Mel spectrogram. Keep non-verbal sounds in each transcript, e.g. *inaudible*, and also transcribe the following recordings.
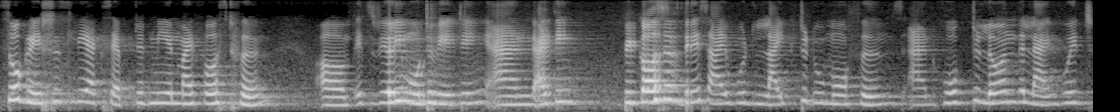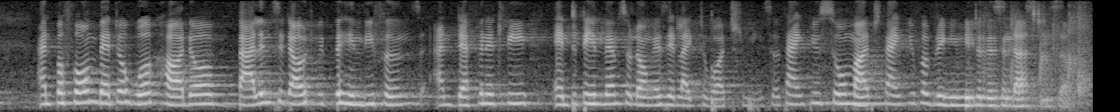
so graciously accepted me in my first film. Um, it's really motivating and I think because of this I would like to do more films and hope to learn the language and perform better, work harder, balance it out with the Hindi films and definitely entertain them so long as they'd like to watch me. So thank you so much. Thank you for bringing me to this industry, sir.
